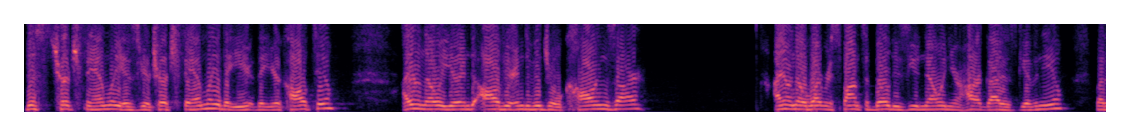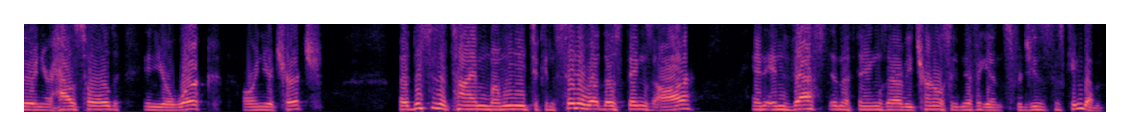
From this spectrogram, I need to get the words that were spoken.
this church family is your church family that, you, that you're called to. I don't know what your, all of your individual callings are. I don't know what responsibilities you know in your heart God has given you, whether in your household, in your work, or in your church. But this is a time when we need to consider what those things are and invest in the things that are of eternal significance for Jesus' kingdom.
